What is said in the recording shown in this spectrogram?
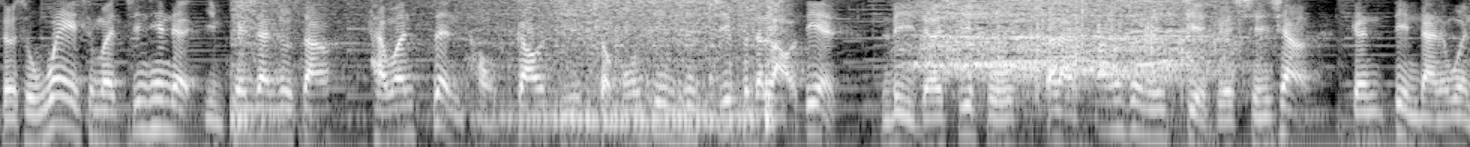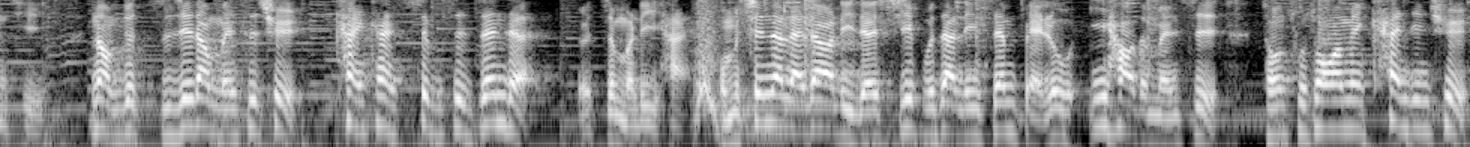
这是为什么今天的影片赞助商——台湾正统高级手工定制西服的老店李德西服，要来帮助你解决形象跟订单的问题。那我们就直接到门市去看一看，是不是真的。有这么厉害？我们现在来到李德西服在林森北路一号的门市，从橱窗外面看进去，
